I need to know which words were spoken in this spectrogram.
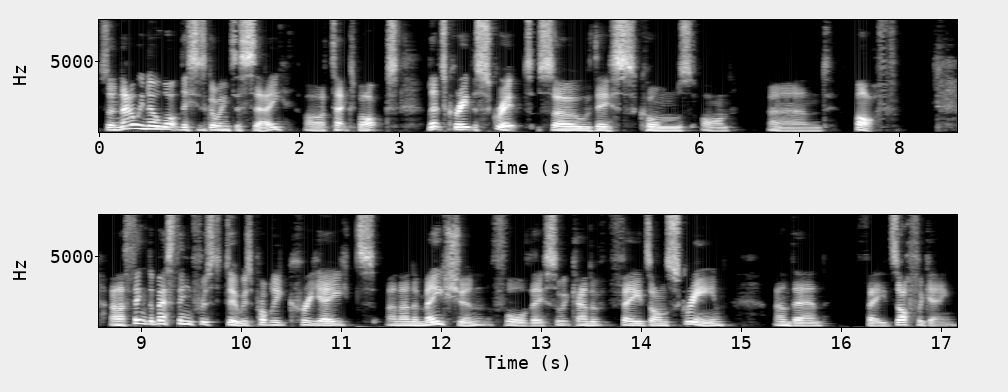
So now we know what this is going to say, our text box. Let's create the script so this comes on and off. And I think the best thing for us to do is probably create an animation for this so it kind of fades on screen and then fades off again.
